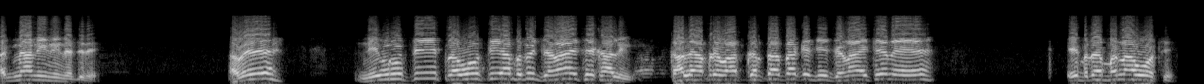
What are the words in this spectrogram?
અજ્ઞાનીની નજરે. હવે નિવૃત્તિ, પ્રવૃત્તિ આ બધું જણાય છે ખાલી. કાલે આપણે વાત કરતા હતા કે જે જણાય છે ને એ બધા બનાવો છે.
